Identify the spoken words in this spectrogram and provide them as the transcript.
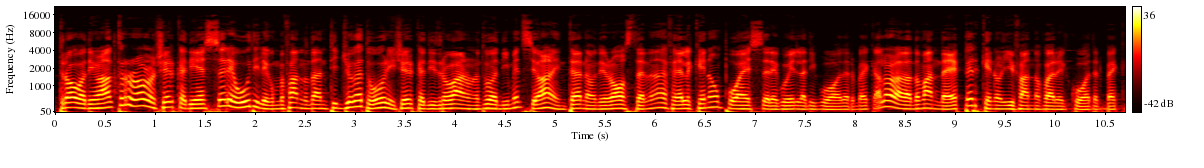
trovati un altro ruolo, cerca di essere utile come fanno tanti giocatori, cerca di trovare una tua dimensione all'interno di un roster NFL che non può essere quella di quarterback. Allora la domanda è perché non gli fanno fare il quarterback?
